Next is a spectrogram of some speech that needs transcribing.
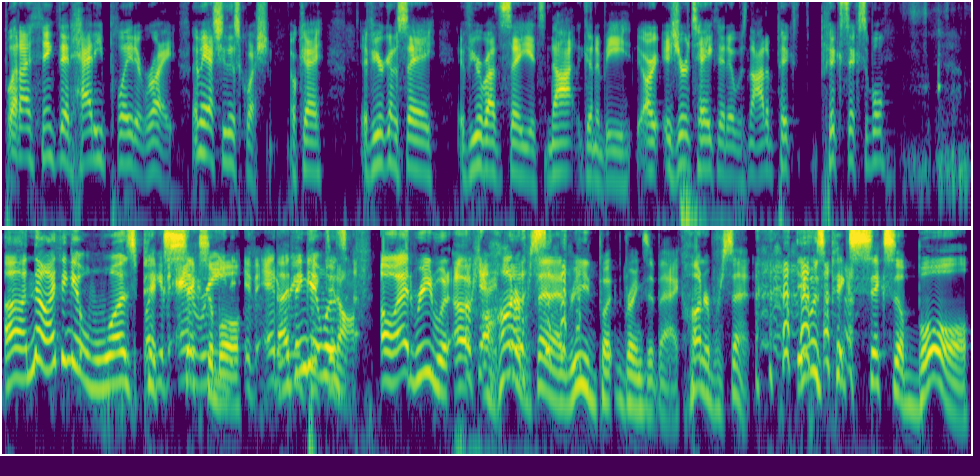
but I think that had he played it right, let me ask you this question, okay? If you're going to say, if you're about to say it's not going to be, or is your take that it was not a pick pick sixable? Uh, no, I think it was pick Like if Ed sixable. Reed- if Ed I Reed think it was. it off. Oh, Ed Reed would. Uh, Okay. hundred percent. Ed Reed put, brings it back. Hundred percent. It was pick sixable,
